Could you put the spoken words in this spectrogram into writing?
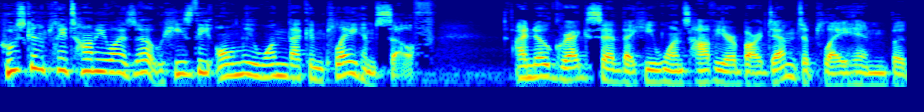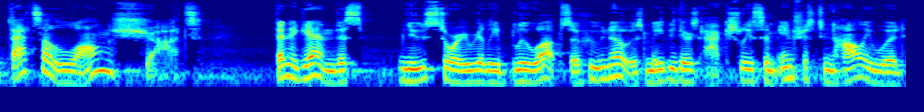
Who's going to play Tommy Wiseau? He's the only one that can play himself. I know Greg said that he wants Javier Bardem to play him, but that's a long shot. Then again, this news story really blew up, so who knows? Maybe there's actually some interest in Hollywood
